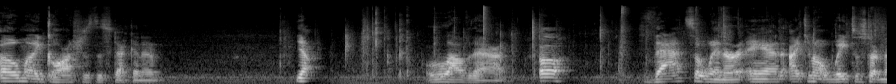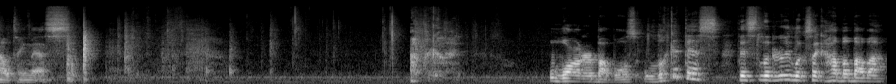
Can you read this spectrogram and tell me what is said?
oh my gosh, is this decadent. Yeah, love that. Oh, that's a winner, and I cannot wait to start melting this. Oh. Water bubbles. Look at this. This literally looks like Hubba Bubba.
